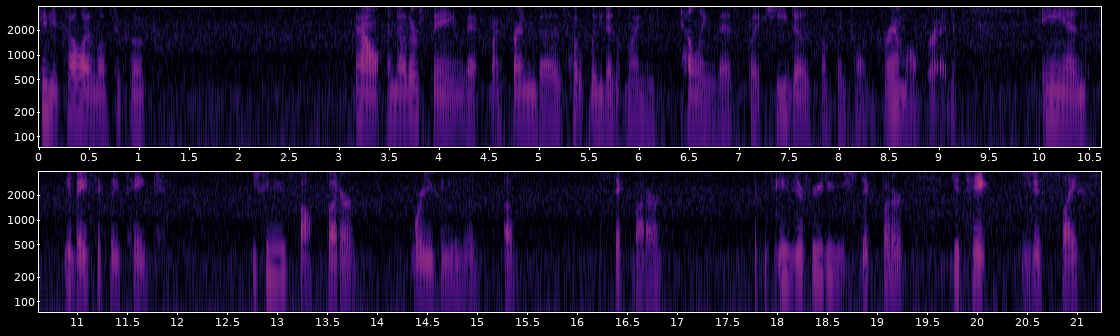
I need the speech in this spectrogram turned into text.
Can you tell I love to cook? Now, another thing that my friend does, hopefully he doesn't mind me telling this, but he does something called grandma bread. And you basically take, you can use soft butter or you can use a, a stick butter. If it's easier for you to use stick butter, you take, you just slice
